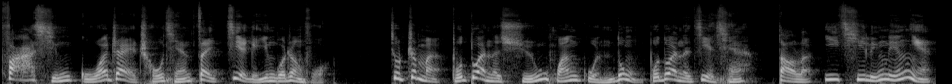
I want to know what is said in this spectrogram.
发行国债筹钱，再借给英国政府，就这么不断的循环滚动，不断的借钱。到了一七零零年，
